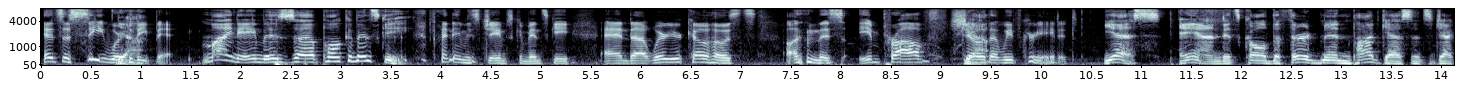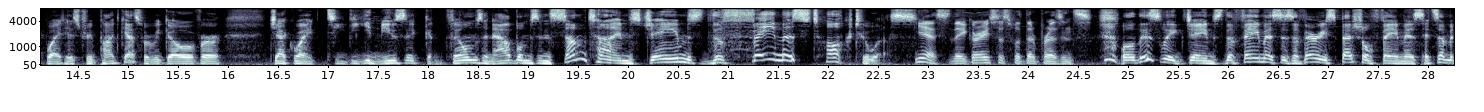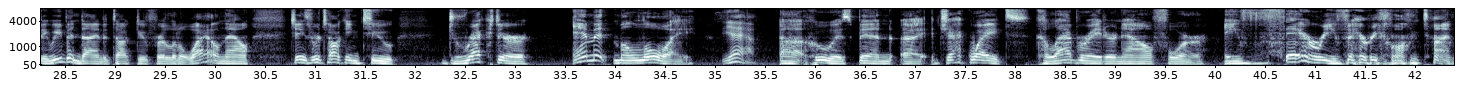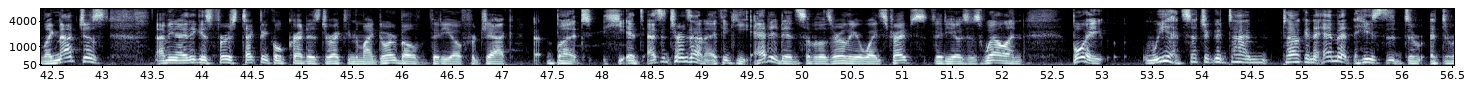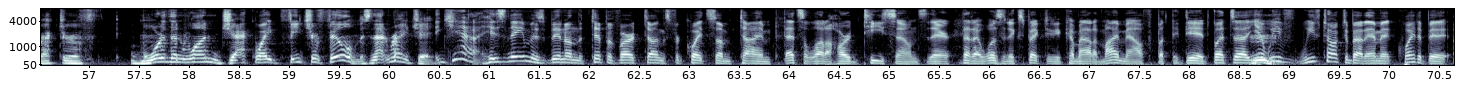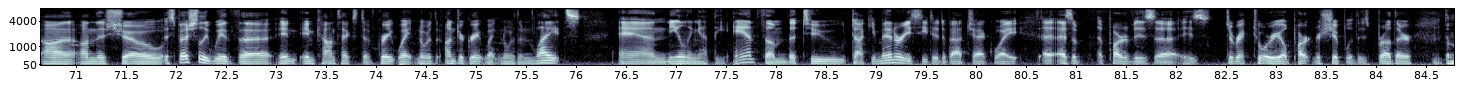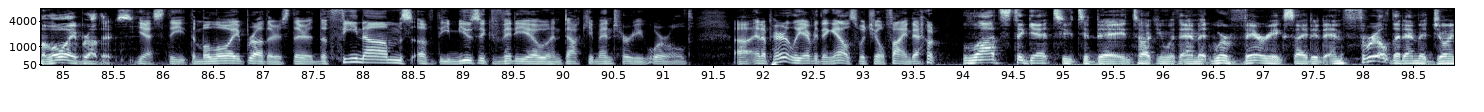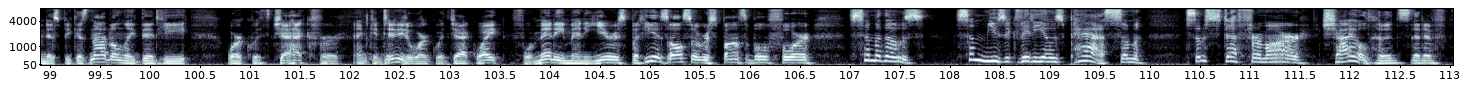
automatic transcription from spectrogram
It's a C worthy Yeah. bit. My name is uh, Paul Kaminsky. My name is James Kaminsky, and uh, we're your co hosts on this improv show Yeah. that we've created. Yes, and it's called the Third Men Podcast. and It's a Jack White history podcast where we go over Jack White TV and music and films and albums, and sometimes James, the famous, talk to us. Yes, they grace us with their presence. Well, this week, James, the famous is a very special famous. It's somebody we've been dying to talk to for a little while now. James, we're talking to director Emmett Malloy. Yeah. Uh, who has been Jack White collaborator now for a very, very long time. Like, not just, I mean, I think his first technical credit is directing the My Doorbell video for Jack, but he, it, as it turns out, I think he edited some of those earlier White Stripes videos as well. And boy, we had such a good time talking to Emmett. He's the di- a director of more than one Jack White feature film. Isn't that right, Jay? Yeah, his name has been on the tip of our tongues for quite some time. That's a lot of hard T sounds there that I wasn't expecting to come out of my mouth, but they did. But uh, yeah, we've we've talked about Emmett quite a bit uh, on this show, especially with uh, in in context of Great White Northern Under Great White Northern Lights and Kneeling at the Anthem, the two documentaries he did about Jack White uh, as a, a part of his uh, his directorial partnership with his brother. The Malloy brothers. Yes, the the Malloy brothers. They're the phenoms of the music video and documentary world, uh, and apparently everything else, which you'll find out. Lots to get to today in talking with Emmett. We're very excited and thrilled that Emmett joined us because not only did he work with Jack for and continue to work with Jack White for many, many years, but he is also responsible for some of those some music videos past, some some stuff from our childhoods that have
